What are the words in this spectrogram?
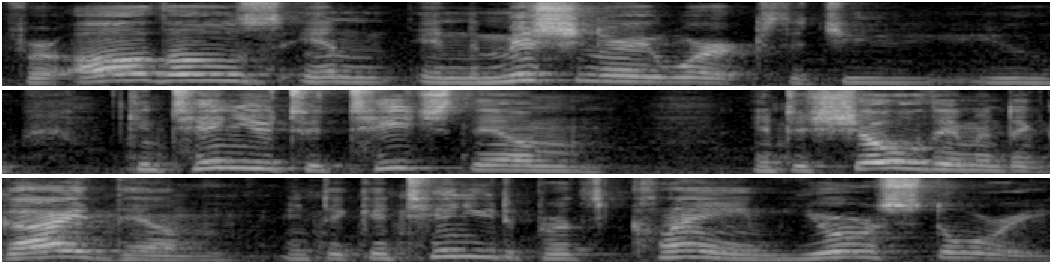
for all those in, in the missionary works that you, you continue to teach them and to show them and to guide them and to continue to proclaim your story,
